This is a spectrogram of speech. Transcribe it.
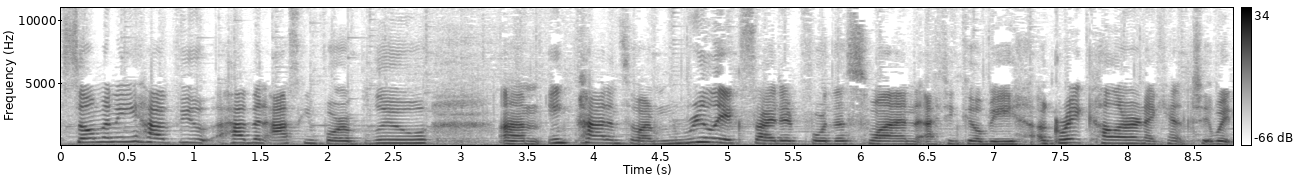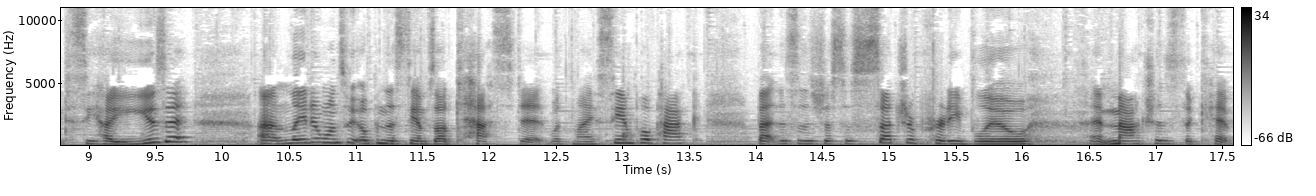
So many have you have been asking for a blue um, ink pad and so I'm really excited for this one. I think it'll be a great color and I can't wait to see how you use it. Um, later once we open the stamps I'll test it with my sample pack but this is just a, such a pretty blue it matches the kit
